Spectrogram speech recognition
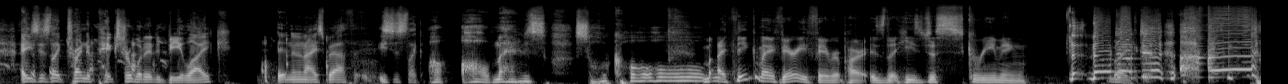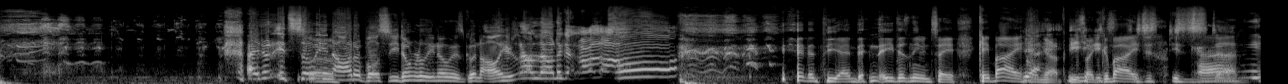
he's just like trying to picture what it'd be like in an ice bath. He's just like, oh, oh man, it's so cold. I think my very favorite part is that he's just screaming. No, no, Like- doctor. Ah! I don't. It's so Uh. inaudible, so you don't really know what's going on. All he hears, oh no, no, no, oh, oh." And at the end, and he doesn't even say, "Okay, bye." hang up. He's he- like, "Goodbye." He's just, he's just done.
